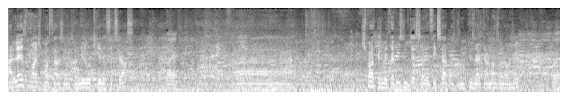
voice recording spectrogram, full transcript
à l'Est, moi, je pense à j'ai entre Milwaukee et les Sixers. Ouais. Euh, je pense que je mettrais plus une tête sur les Sixers parce qu'ils ont plus d'alternance dans leur jeu. Ouais.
